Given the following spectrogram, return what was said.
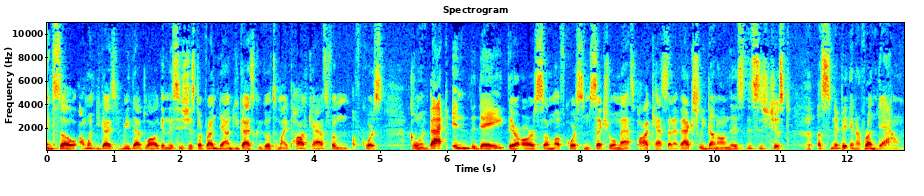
And so I want you guys to read that blog. And this is just a rundown. You guys could go to my podcast from, of course, going back in the day. There are some, of course, some sexual mask podcasts that I've actually done on this. This is just a snippet and a rundown.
